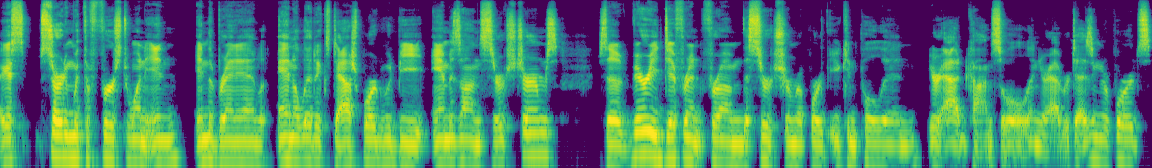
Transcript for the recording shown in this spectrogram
I guess starting with the first one in in the brand anal- analytics dashboard would be Amazon search terms. So very different from the search term report that you can pull in your ad console and your advertising reports.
